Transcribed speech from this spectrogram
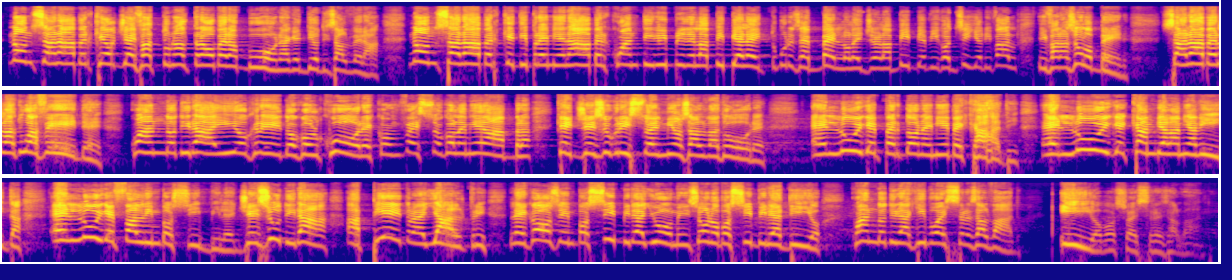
Non sarà perché oggi hai fatto un'altra opera buona che Dio ti salverà. Non sarà perché ti premierà per quanti libri della Bibbia hai letto. Pure se è bello leggere la Bibbia, vi consiglio di farlo, vi farà solo bene. Sarà per la tua fede. Quando dirai io credo col cuore e confesso con le mie labbra che Gesù Cristo è il mio Salvatore è Lui che perdona i miei peccati, è Lui che cambia la mia vita, è Lui che fa l'impossibile. Gesù dirà a Pietro e agli altri, le cose impossibili agli uomini sono possibili a Dio. Quando dirà chi può essere salvato? Io posso essere salvato.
